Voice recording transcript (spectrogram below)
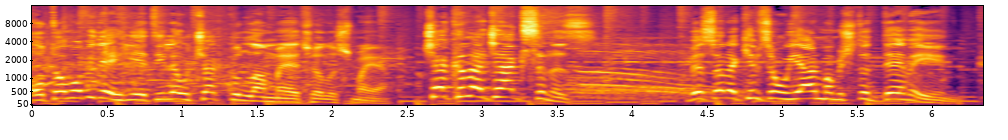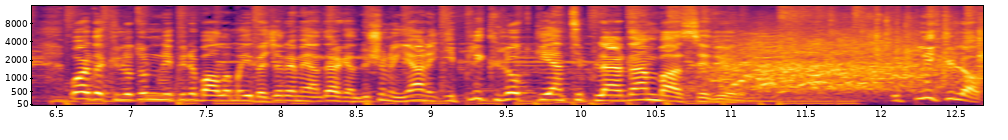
Otomobil ehliyetiyle uçak kullanmaya çalışmaya. Çakılacaksınız. Ve sonra kimse uyarmamıştı demeyin. Bu arada külotunun ipini bağlamayı beceremeyen derken düşünün yani ipli külot giyen tiplerden bahsediyorum. İpli külot.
